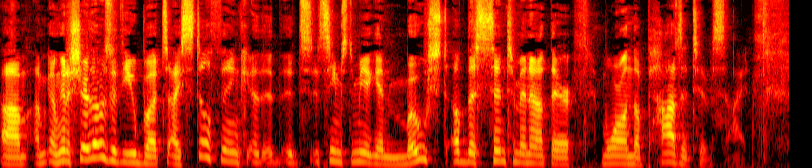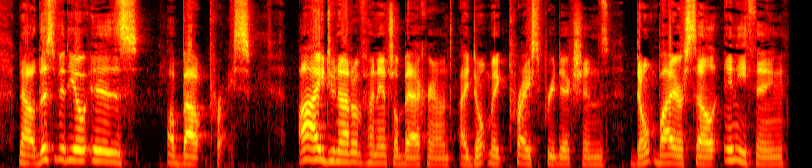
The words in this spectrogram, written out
um, I'm, I'm going to share those with you, but I still think it, it seems to me, again, most of the sentiment out there more on the positive side. Now, this video is about price. I do not have a financial background. I don't make price predictions. Don't buy or sell anything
